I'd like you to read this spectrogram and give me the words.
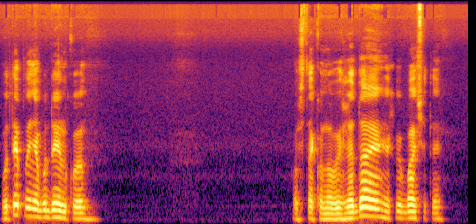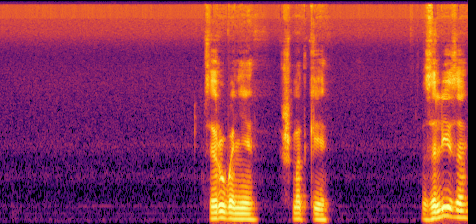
утеплення будинку. Ось так воно виглядає, як ви бачите. Це рубані шматки заліза,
